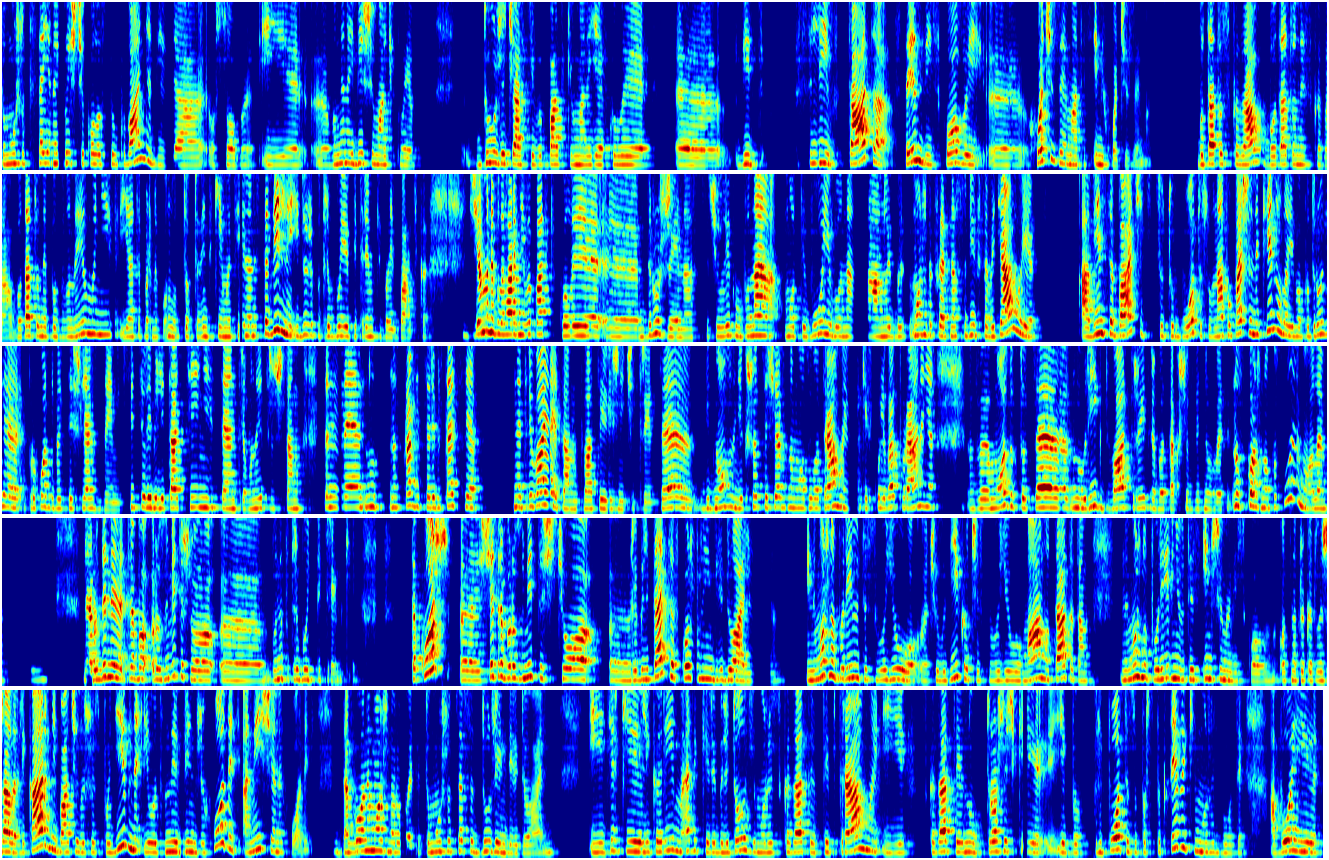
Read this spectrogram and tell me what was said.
Тому що це є найближче коло спілкування для особи, і е, вони найбільше мають вплив. Дуже часті випадки в мене є, коли е, від слів тата син військовий е, хоче займатися і не хоче займатися. Бо тато сказав, бо тато не сказав, бо тато не подзвонив мені, я тепер не ну, Тобто він такий емоційно нестабільний і дуже потребує підтримки батька. Ще в мене були гарні випадки, коли е, дружина з чоловіком вона мотивує, вона ну якби можна так сказати, на собі все витягує. А він це бачить, цю турботу, що вона, по-перше, не кинула його, по-друге, проходить весь цей шлях з ним. Всі ці реабілітаційні центри, вони це ж там, це не ну насправді ця реабілітація не триває там два тижні чи три. Це відновлення. Якщо це червно-мозгова травма, якесь кульове поранення в мозок, то це ну рік, два, три треба так, щоб відновити. Ну в кожного по-своєму, але. Для родини треба розуміти, що е, вони потребують підтримки. Також е, ще треба розуміти, що е, реабілітація в кожного індивідуальна. І не можна порівнювати свою е, чоловіка чи свою маму, тата там не можна порівнювати з іншими військовими. От, наприклад, лежали в лікарні, бачили щось подібне, і от вони він вже ходить, а мій ще не ходить. Мгм. Такого не можна робити, тому що це все дуже індивідуально. І тільки лікарі, медики, реабілітологи можуть сказати тип травми і сказати ну, трошечки якби, гіпотезу, перспективи, які можуть бути, або і.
